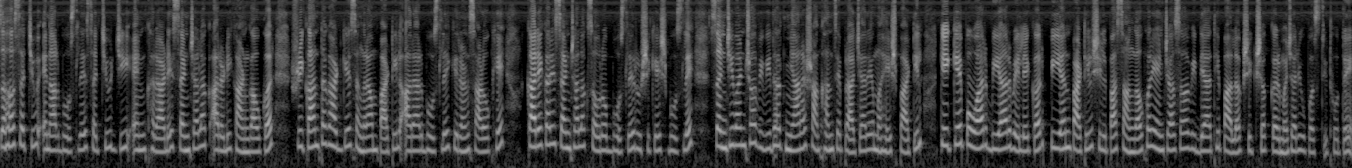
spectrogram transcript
सहसचिव एन आर भोसले सचिव जी एन खराडे संचालक आर डी काणगावकर श्रीकांत घाटगे संग्राम पाटील आर आर भोसले किरण साळोखे कार्यकारी संचालक सौरभ भोसले ऋषिकेश भोसले संजीवनच्या विविध ज्ञान शाखांचे प्राचार्य Mahesh Patil K K Powar B R Belekar P N Patil Shilpa Sangavkar यांच्यासह विद्यार्थी पालक शिक्षक कर्मचारी उपस्थित होते.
